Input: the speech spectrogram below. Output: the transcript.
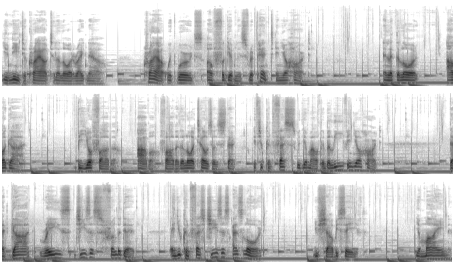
You need to cry out to the Lord right now. cry out with words of forgiveness. Repent in your heart. And let the Lord, our God, be your Father, Abba, Father. The Lord tells us that if you confess with your mouth and believe in your heart that God raised Jesus from the dead, and you confess Jesus as Lord, you shall be saved. Your mind,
